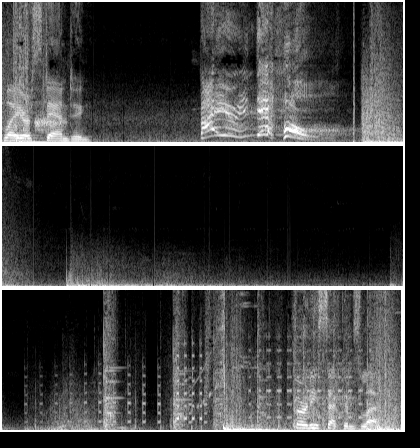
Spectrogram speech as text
player standing. Fire in the hole! 30 seconds left.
